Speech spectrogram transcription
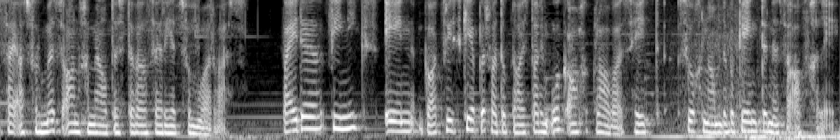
sy as vermis aangemeld is terwyl sy reeds vermoor was. Beide Phoenix en Godfrey Skeepers wat op daai stadium ook aangekla was, het sogenaamde bekentenisse afgelê.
